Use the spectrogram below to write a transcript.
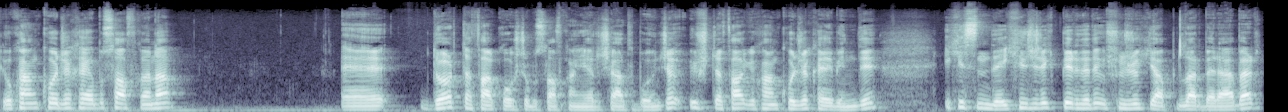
Gökhan Kocakaya bu safkana e, 4 defa koştu bu safkan yarış hayatı boyunca. 3 defa Gökhan Kocakaya bindi. İkisinde ikincilik birinde de üçüncülük yaptılar beraber.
